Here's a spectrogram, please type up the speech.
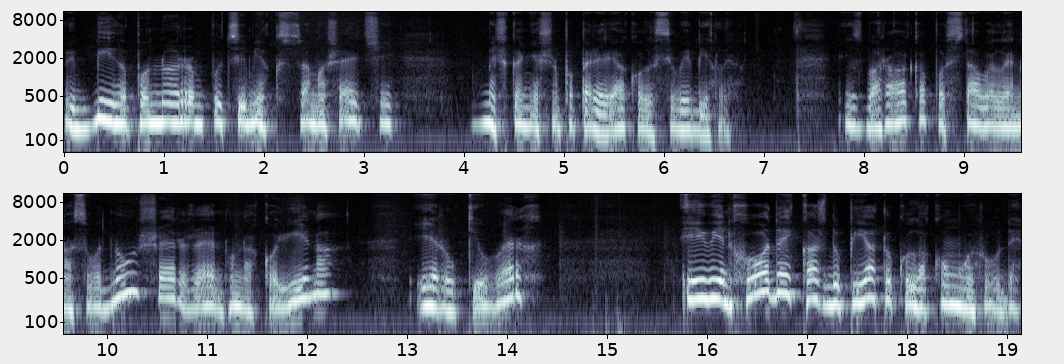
Бігав по норам по цим, як самошедший. Ми ж, звісно, поперелякувалися, вибігли. Із барака поставили нас в одну шеренгу на коліна і руки вверх. І він ходить кожну п'яту кулаком у груди.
